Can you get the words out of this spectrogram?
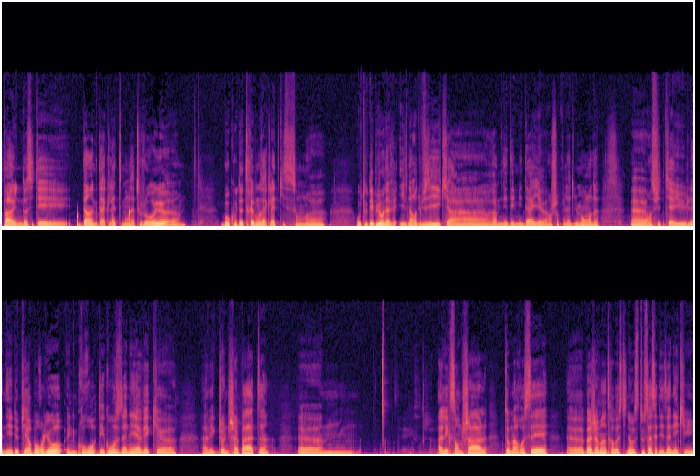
pas une densité dingue d'athlètes, mais on a toujours eu. Euh, beaucoup de très bons athlètes qui sont. Euh, au tout début, on avait Yves Narduzzi qui a ramené des médailles en championnat du monde. Euh, ensuite, il y a eu l'année de Pierre Bourliot, une gros, des grosses années avec, euh, avec John Chapat, Alexandre Charles, Thomas Rosset, euh, Benjamin Trabostino, tout ça, c'est des années qui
